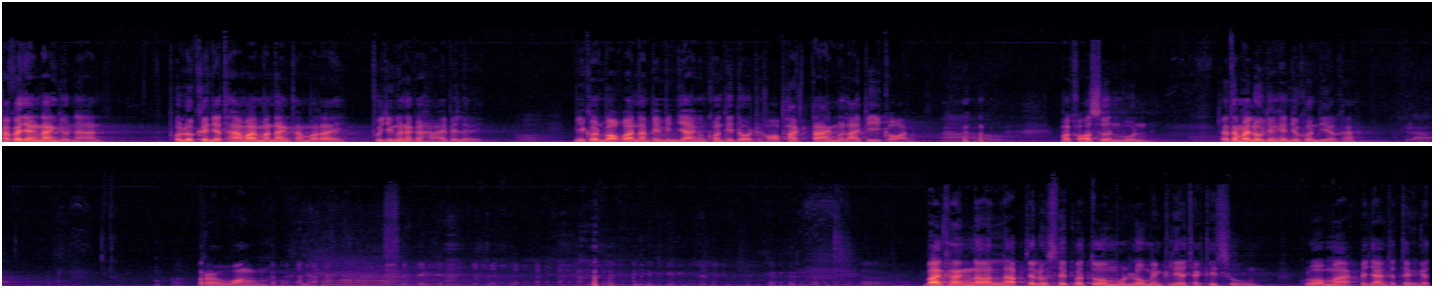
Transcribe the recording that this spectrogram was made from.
เขาก็ยังนั่งอยู่นานพอลุกขึ้นจะถามว่ามานั่งทำอะไร ผู้หญิงคนนั้นก็หายไปเลย มีคนบอกว่านั่นเป็นวิญญาณของคนที่โดดหอพักตายเมื่อหลายปีก่อน มาขอส่วนบุญ แล้วทำไมลูกจึงเห็นอยู่คนเดียวคะระวัง บางครั้งนอนหลับจะรู้สึกว่าตัวหมุนลงเป็นเกลียวจากที่สูง กลัวมากพยายามจะตื่นก็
